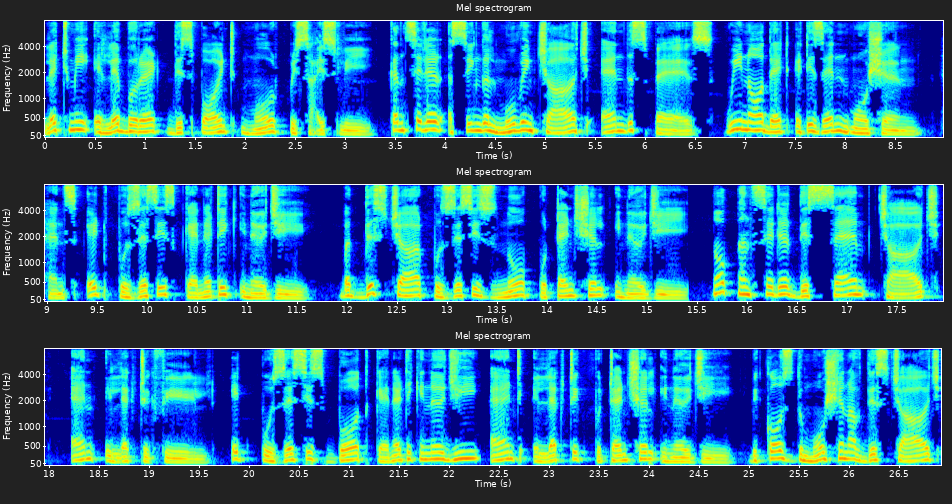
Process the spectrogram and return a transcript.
Let me elaborate this point more precisely. Consider a single moving charge and the space. We know that it is in motion, hence it possesses kinetic energy. But this charge possesses no potential energy. Now consider this same charge an electric field. It possesses both kinetic energy and electric potential energy. Because the motion of this charge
